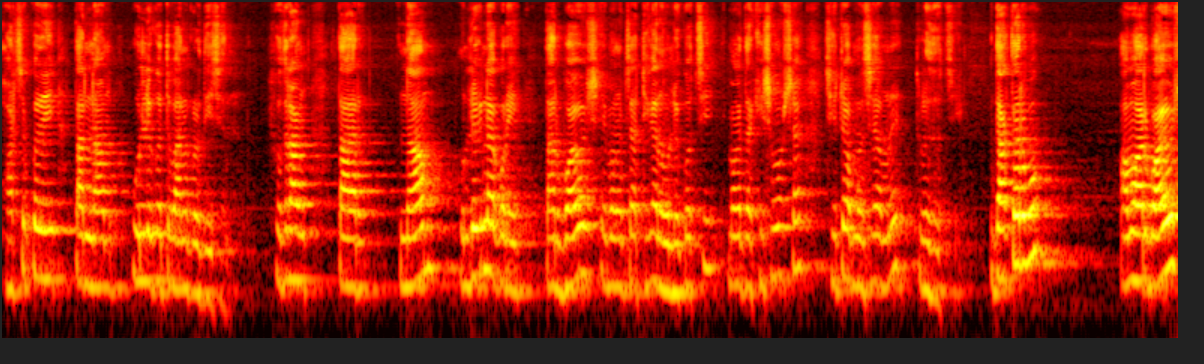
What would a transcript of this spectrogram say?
হোয়াটসঅ্যাপ করে তার নাম উল্লেখ করতে বারণ করে দিয়েছেন। সুতরাং তার নাম উল্লেখ না করে তার বয়স এবং তার ঠিকানা উল্লেখ করছি এবং তার কী সমস্যা সেটাও আপনাদের সামনে তুলে ধরছি। ডাক্তারবাবু, আমার বয়স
